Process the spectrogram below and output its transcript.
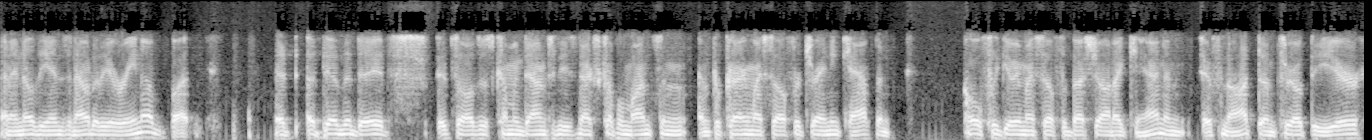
and I know the ins and out of the arena. But at at the end of the day, it's it's all just coming down to these next couple months and and preparing myself for training camp and hopefully giving myself the best shot I can. And if not, then throughout the year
